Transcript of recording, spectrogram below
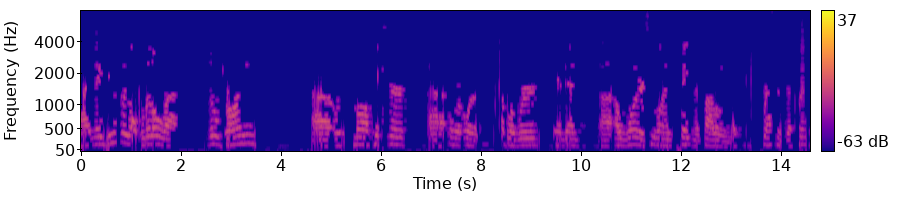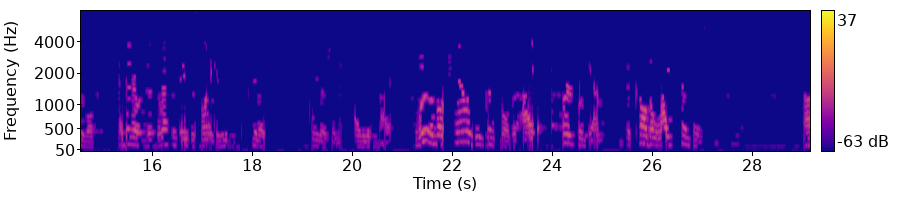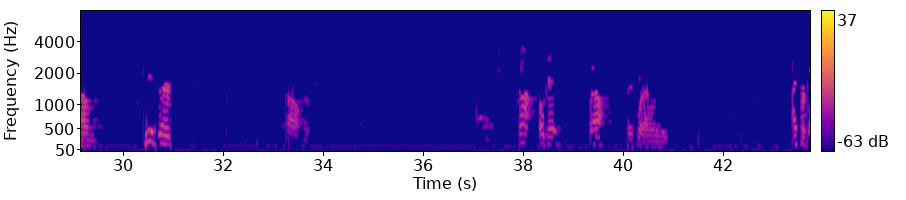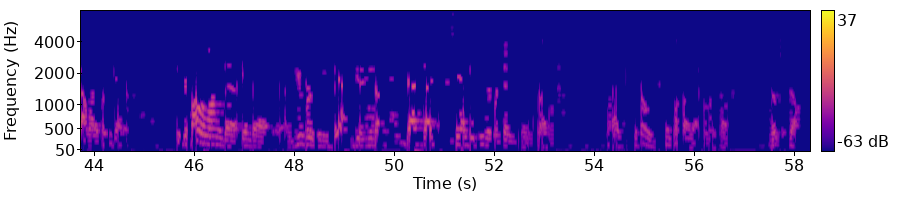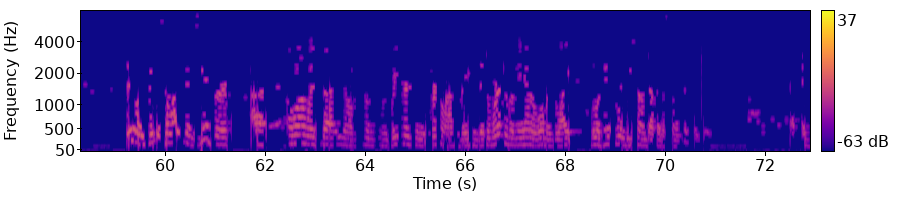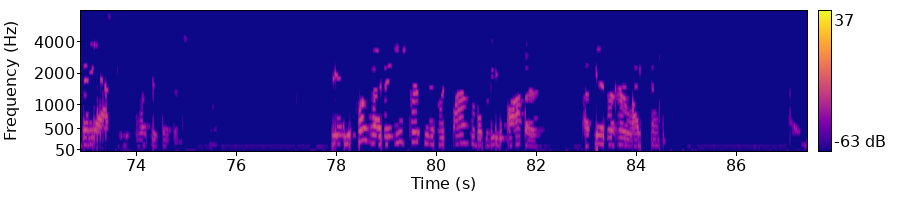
Uh, they usually like little uh, little drawings uh, with a small picture uh, or, or a couple of words, and then uh, a one or two line statement following that expresses the principle. And then the, the rest of the page is blank, and you give us pointers and ideas about it. One of the most challenging principles that I heard from him it's called the life sentence. Um, he observed, oh, huh, okay, well, that's what I wanted to I forgot what I put together. If you follow along in the in the uh, version, you, you know, that that CNBC represents things, right? I could always simplify that for myself. Note to self. Anyway, it's a life sentence. He uh, along with uh, you know from, from research and personal observations, that the work of a man or woman's life will eventually be summed up in a sentence. And then he asked, "What's your sentence?" See, his point was that each person is responsible to be the author of his or her life sentence.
